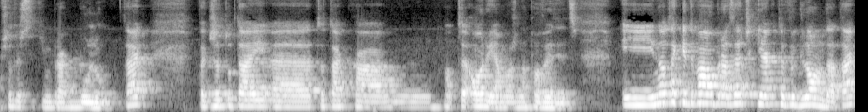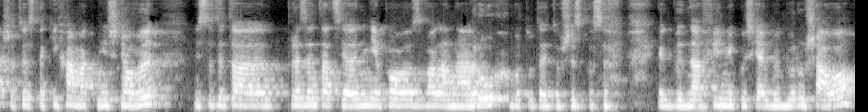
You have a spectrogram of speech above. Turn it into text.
przede wszystkim brak bólu, tak? Także tutaj to taka no, teoria można powiedzieć. I no takie dwa obrazeczki, jak to wygląda, tak? Że to jest taki hamak mięśniowy, Niestety ta prezentacja nie pozwala na ruch, bo tutaj to wszystko sobie jakby na filmiku się jakby by ruszało, mm,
